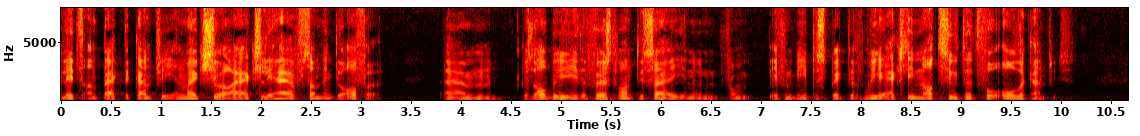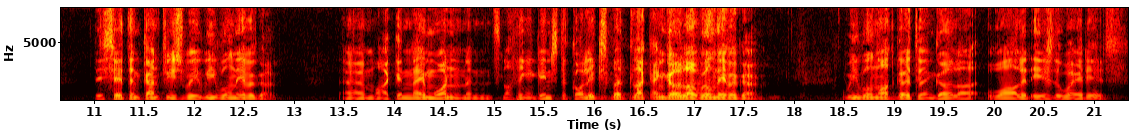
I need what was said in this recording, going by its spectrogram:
let's unpack the country and make sure I actually have something to offer. Um, because I'll be the first one to say, you know, from FNB perspective, we're actually not suited for all the countries. There's certain countries where we will never go. Um, I can name one, and it's nothing against the colleagues, but like Angola, we'll never go. We will not go to Angola while it is the way it is.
